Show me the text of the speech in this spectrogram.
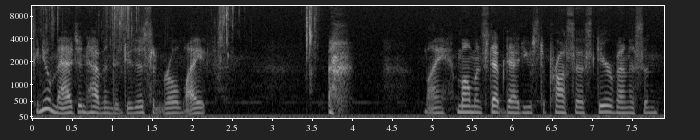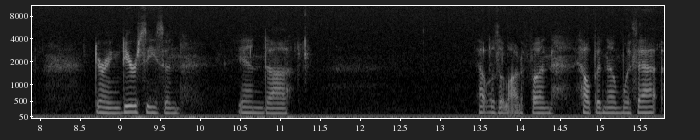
Can you imagine having to do this in real life? My mom and stepdad used to process deer venison during deer season and uh, that was a lot of fun helping them with that.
